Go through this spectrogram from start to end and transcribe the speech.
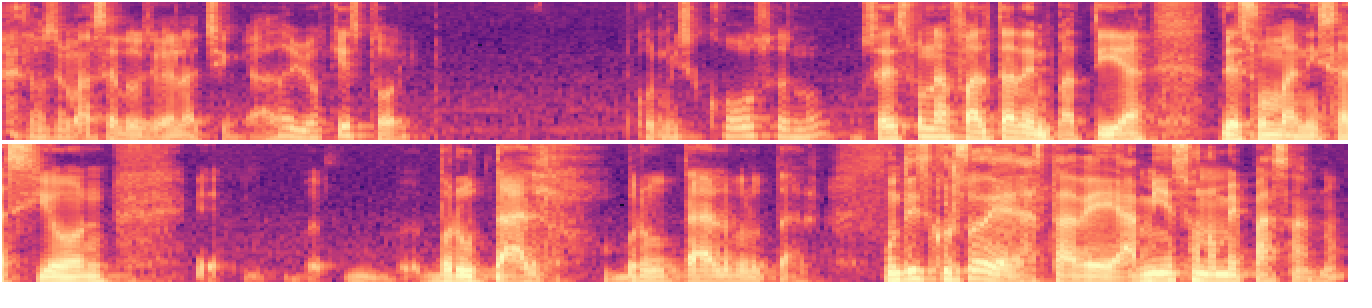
ya los demás se los lleva la chingada. Yo aquí estoy con mis cosas, ¿no? O sea, es una falta de empatía, deshumanización eh, brutal, brutal, brutal. Un discurso de hasta de a mí eso no me pasa, ¿no?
